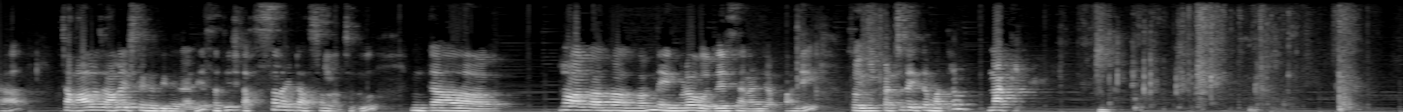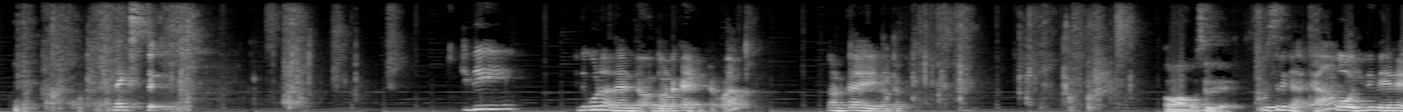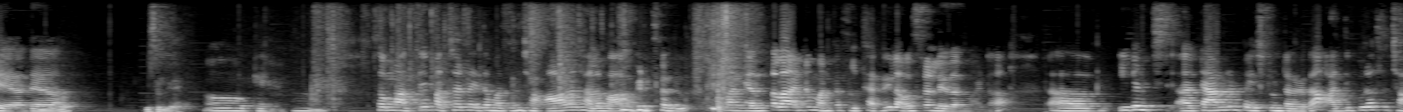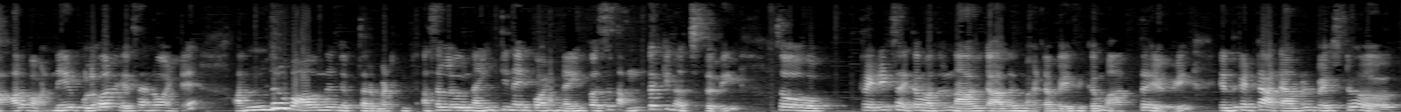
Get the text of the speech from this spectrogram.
చాలా చాలా ఇష్టంగా తినేదాన్ని. సతీష్కి అస్సలు అంటే అస్సలు నచ్చదు. ఇంకా రాను రాను రాను రాను నేను కూడా వదిలేసానని చెప్పాలి. సో ఈ పచ్చడి అయితే మాత్రం నాకే. నెక్స్ట్ ఇది ఇది కూడా అదే అంటావా? దొండకాయ అంటావా? దొండకాయ ఉంటుంది ఉసిరికాయ ఉసిరికాయ ఓ ఇది వేరే అదే. ఉసిరికాయ ఓకే. సో మా అత్తయ్య పచ్చట్లు అయితే మాత్రం చాలా చాలా బాగా పెడతారు మనకి ఎంతలా అంటే మనకు అసలు కర్రీలు అవసరం లేదనమాట. ఈవెన్ టామరిన్ పేస్ట్ ఉంటుంది కదా అది కూడా అసలు చాలా బాగుంది నేను పులిహోర చేశాను అంటే అందరూ బాగుందని చెప్తారన్నమాట. అసలు ninety nine point nine percent అందరికీ నచ్చుతుంది. సో క్రెడిట్స్ అయితే మాత్రం నావి కాదనమాట బేసిక్గా మా అత్తయ్యవి ఎందుకంటే ఆ టామరిన్ పేస్ట్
